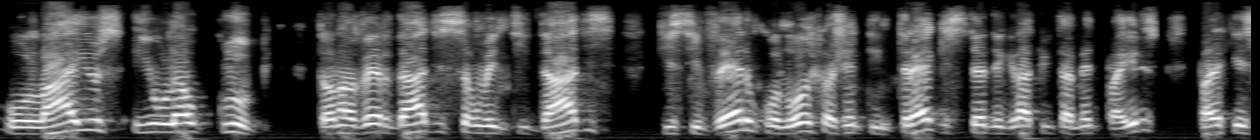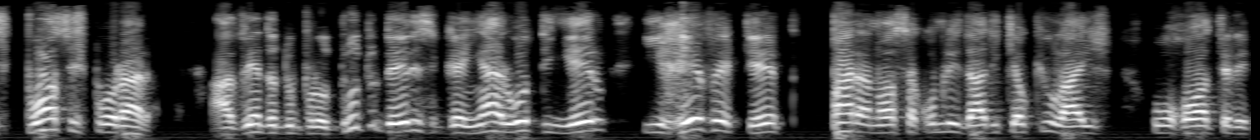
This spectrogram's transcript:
o Laios e o Léo Clube. Então, na verdade, são entidades que estiveram conosco, a gente entrega stand gratuitamente para eles, para que eles possam explorar a venda do produto deles, ganhar o dinheiro e reverter para a nossa comunidade, que é o que o Laios, o Rotary,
